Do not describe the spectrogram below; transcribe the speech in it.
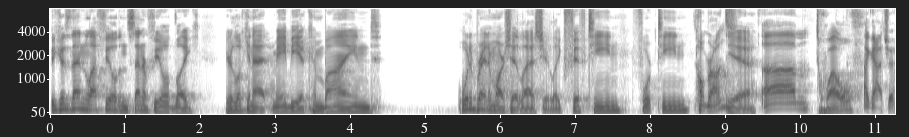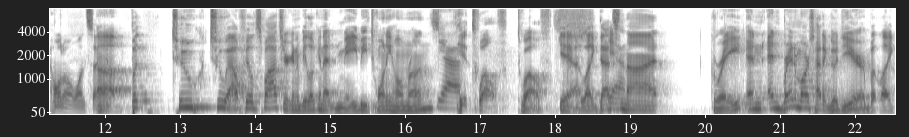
because then left field and center field, like you're looking at maybe a combined. What did Brandon Marsh hit last year? Like 15, 14? Home runs? Yeah. Um, 12? I got you. Hold on one second. Uh, but two two outfield spots, you're going to be looking at maybe 20 home runs. Yeah. Hit 12. 12. Yeah, like that's Yeah. not great. And and Brandon Marsh had a good year, but like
